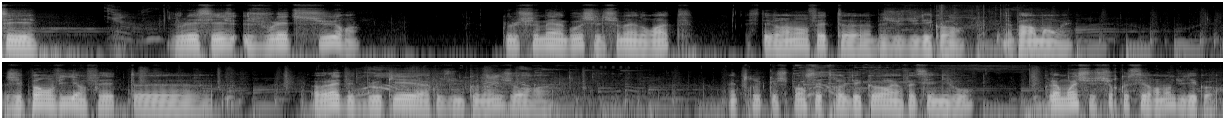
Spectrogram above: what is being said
Essayer. Je voulais essayer, je, voulais être sûr que le chemin à gauche et le chemin à droite, c'était vraiment en fait euh, bah, juste du décor. Apparemment, ouais. J'ai pas envie en fait euh, bah, voilà, d'être bloqué à cause d'une connerie, genre euh, un truc que je pense être le décor et en fait c'est le niveau. Donc là, moi je suis sûr que c'est vraiment du décor.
